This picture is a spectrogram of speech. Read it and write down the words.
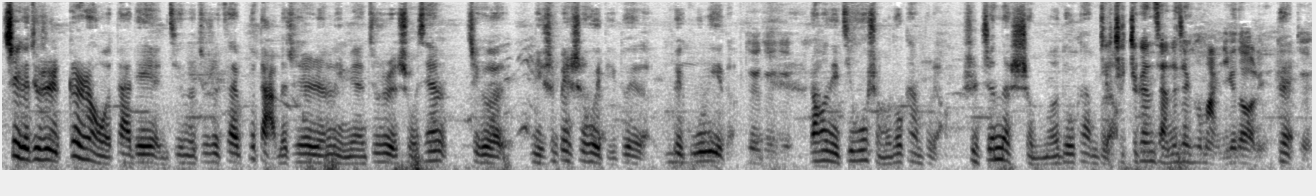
这个就是更让我大跌眼镜的，就是在不打的这些人里面，就是首先这个你是被社会敌对的，被孤立的，对对对，然后你几乎什么都干不了，是真的什么都干不了。这这这跟咱的健康码一个道理。对对，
